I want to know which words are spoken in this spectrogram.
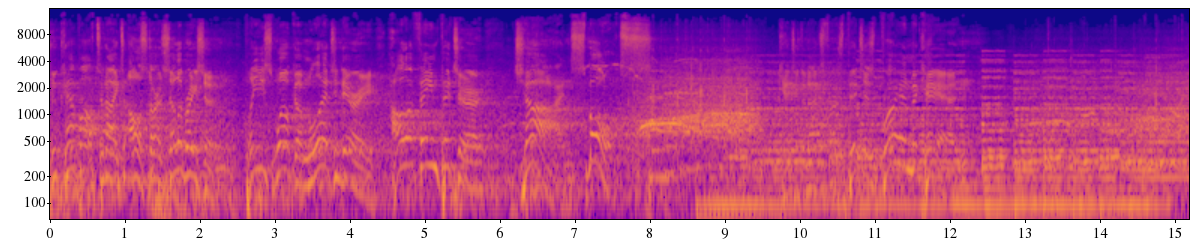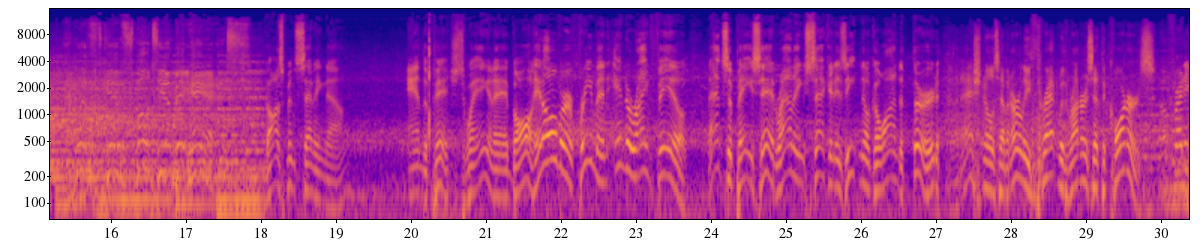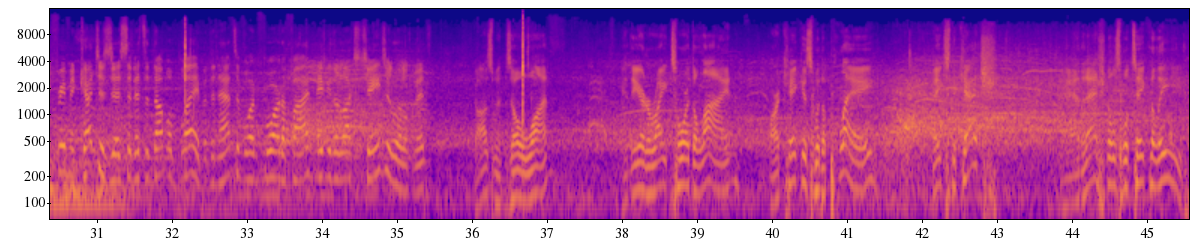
To cap off tonight's All-Star celebration, please welcome legendary Hall of Fame pitcher, John Smoltz. Catching tonight's first pitch is Brian McCann. And let's give Smoltzy a big hand. Gausman setting now. And the pitch, swing, and a ball hit over. Freeman into right field. That's a base hit. Rounding second is Eaton. He'll go on to third. The Nationals have an early threat with runners at the corners. Well, Freddie Freeman catches this, and it's a double play, but the Nats have won four out of five. Maybe their luck's changed a little bit. Gausman's 0-1. In the air to right toward the line. Markakis with a play. Makes the catch. And the Nationals will take the lead.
